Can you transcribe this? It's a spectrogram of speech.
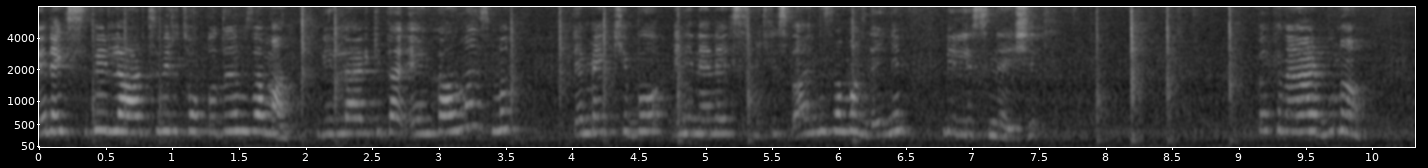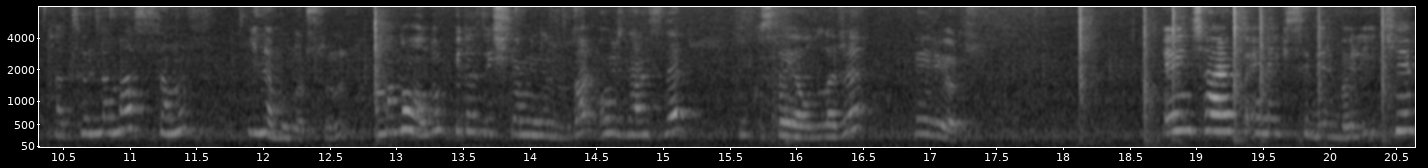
n eksi 1 ile artı 1'i topladığım zaman birler gider n kalmaz mı? Demek ki bu n'in n eksi ikilisi aynı zamanda n'in birlisine eşit. Bakın eğer bunu hatırlamazsanız yine bulursunuz. Ama ne olur biraz işleminiz uzar. O yüzden size bu kısa yolları veriyoruz. n çarpı n eksi 1 bölü 2.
